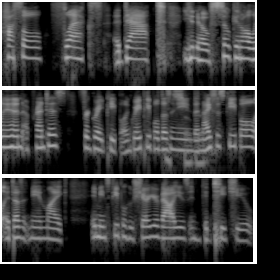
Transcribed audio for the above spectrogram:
hustle, flex, adapt, you know, soak it all in, apprentice for great people. And great people doesn't That's mean so the nicest people. It doesn't mean like, it means people who share your values and can teach you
